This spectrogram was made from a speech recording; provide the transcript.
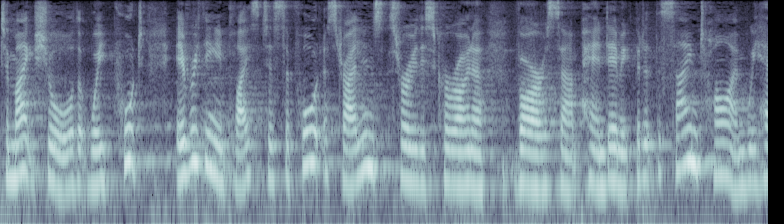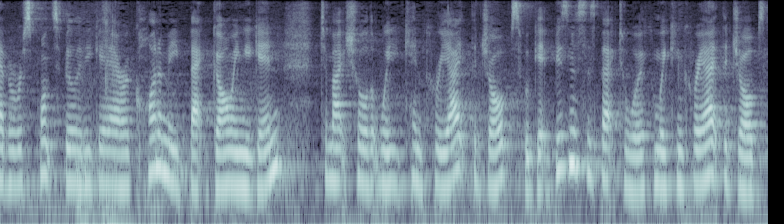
to make sure that we put everything in place to support Australians through this coronavirus uh, pandemic, but at the same time we have a responsibility to get our economy back going again, to make sure that we can create the jobs, we get businesses back to work and we can create the jobs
